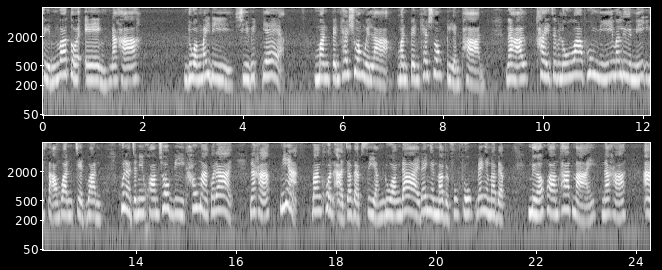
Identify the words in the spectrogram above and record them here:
สินว่าตัวเองนะคะ ดวงไม่ดีชีวิตแย่ มันเป็นแค่ช่วงเวลา มันเป็นแค่ช่วงเปลี่ยนผ่านนะคะ ใครจะไปรู้ว่าพรุ่งนี้มะลืนนี้อีก 3 วัน 7 วัน คุณอาจจะมีความโชคดีเข้ามาก็ได้นะคะ เนี่ยบางคนอาจจะแบบเสี่ยงดวงได้ ได้เงินมาแบบฟุกๆ ได้เงินมาแบบเหนือความคาดหมายนะคะ อะ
